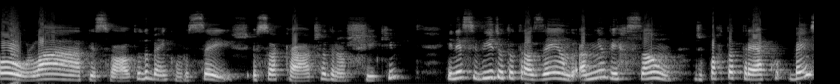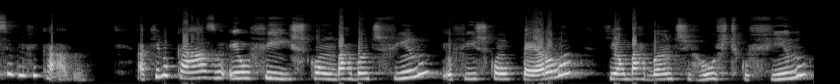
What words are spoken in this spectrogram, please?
Olá, pessoal, tudo bem com vocês? Eu sou a Kátia, Chique, e nesse vídeo eu estou trazendo a minha versão de porta-treco bem simplificado. Aqui no caso eu fiz com um barbante fino, eu fiz com o Pérola, que é um barbante rústico fino,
